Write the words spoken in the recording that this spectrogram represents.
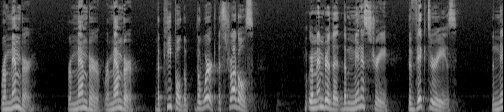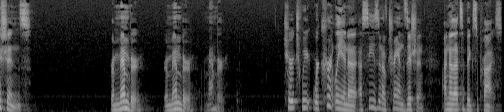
Remember, remember, remember the people, the, the work, the struggles. Remember the, the ministry, the victories, the missions. Remember, remember, remember. Church, we, we're currently in a, a season of transition. I know that's a big surprise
